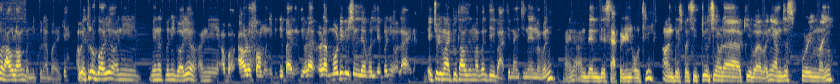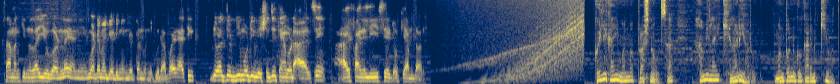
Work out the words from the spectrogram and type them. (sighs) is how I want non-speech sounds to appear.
For how long भन्ने कुरा भयो क्या अब यत्रो गऱ्यो अनि मेहनत पनि गऱ्यो अनि अब आउट अफ फर्म हुने बित्तिकै बाहिर एउटा एउटा मोटिभेसन लेभलले पनि होला होइन। एकचोटि मलाई टु थाउजन्डमा पनि त्यही भएको थियो नाइन्टी नाइनमा पनि होइन? अनि then this happen in oh three अनि त्यसपछि त्यो चाहिँ एउटा के भयो भने आम जस्ट पोरिङ मनी सामान किन्नलाई यो गर्नलाई अनि what am I getting in return भन्ने कुरा भयो। आई थिङ्क एउटा त्यो डिमोटिभेसन चाहिँ त्यहाँबाट आएर चाहिँ I finally set okay I'm done कहिलेकाहीँ मनमा प्रश्न उठ्छ हामीलाई खेलाडीहरू मनपर्नुको कारण के हो त?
